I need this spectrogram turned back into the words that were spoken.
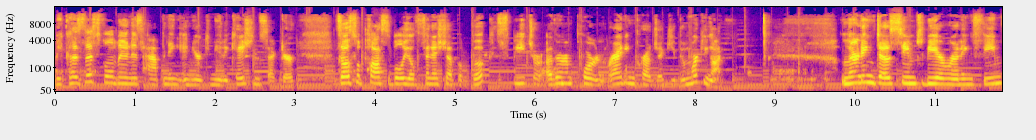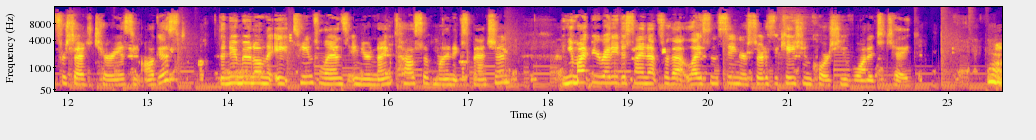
because this full moon is happening in your communication sector, it's also possible you'll finish up a book, speech, or other important writing project you've been working on. Learning does seem to be a running theme for Sagittarius in August. The new moon on the 18th lands in your ninth house of mind expansion, and you might be ready to sign up for that licensing or certification course you've wanted to take. Hmm.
